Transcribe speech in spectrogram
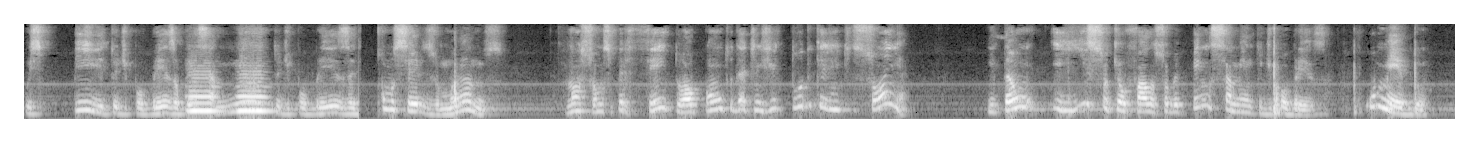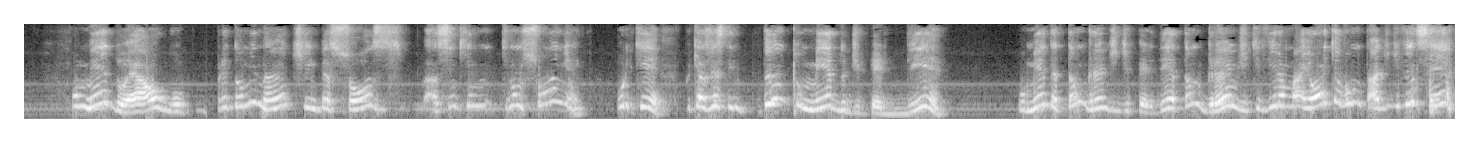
o espírito de pobreza, o pensamento de pobreza. Como seres humanos, nós somos perfeitos ao ponto de atingir tudo que a gente sonha. Então, é isso que eu falo sobre pensamento de pobreza. O medo. O medo é algo predominante em pessoas assim que, que não sonham. Por quê? Porque às vezes tem tanto medo de perder, o medo é tão grande de perder, é tão grande que vira maior que a vontade de vencer.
